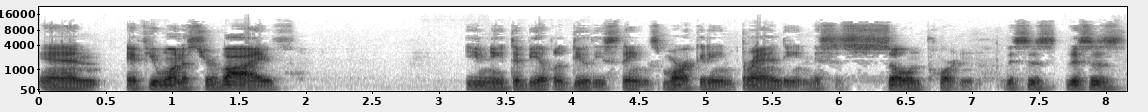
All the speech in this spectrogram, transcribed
And if you want to survive, you need to be able to do these things. Marketing, branding. This is so important. This is this is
